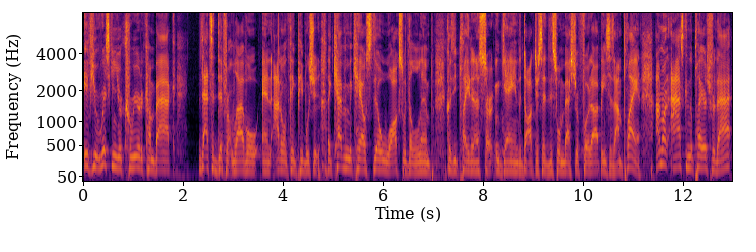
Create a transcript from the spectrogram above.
if you're risking your career to come back that's a different level. And I don't think people should like Kevin McHale still walks with a limp because he played in a certain game. The doctor said this will mess your foot up. And He says, I'm playing. I'm not asking the players for that,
